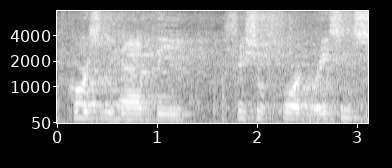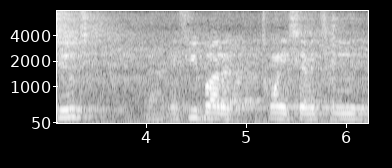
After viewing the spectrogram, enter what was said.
Of course, we have the official Ford racing suit. Uh, if you bought a 2017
